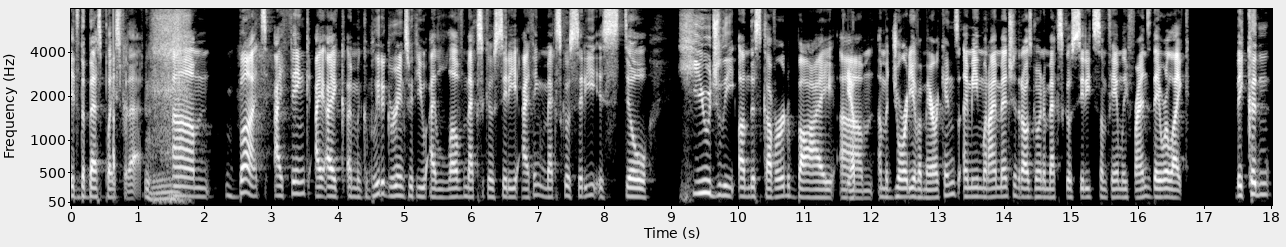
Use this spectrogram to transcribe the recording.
It's the best place for that. Um, but I think I, I I'm in complete agreement with you. I love Mexico City. I think Mexico City is still hugely undiscovered by um, a majority of Americans. I mean, when I mentioned that I was going to Mexico City to some family friends, they were like, they couldn't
